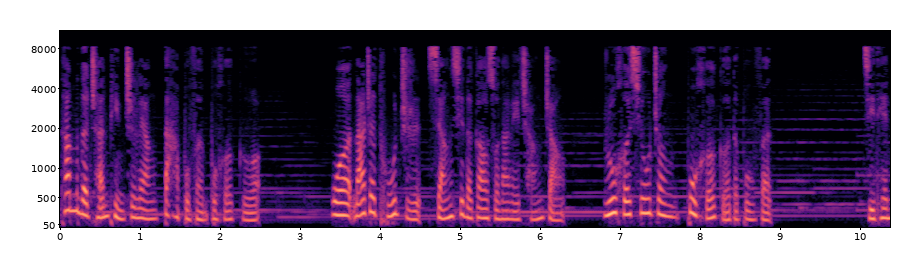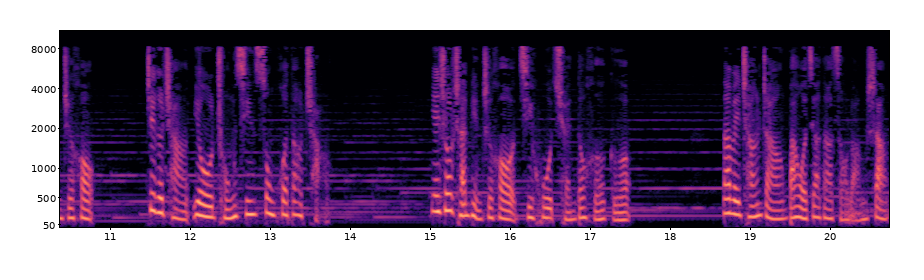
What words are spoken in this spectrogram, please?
他们的产品质量大部分不合格，我拿着图纸详细的告诉那位厂长如何修正不合格的部分。几天之后，这个厂又重新送货到厂，验收产品之后几乎全都合格。那位厂长把我叫到走廊上，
